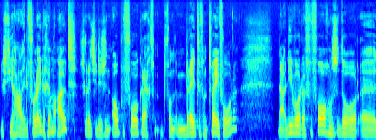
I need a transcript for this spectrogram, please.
Dus die haal je er volledig helemaal uit, zodat je dus een open voor krijgt van een breedte van twee voren. Nou, die worden vervolgens door uh,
